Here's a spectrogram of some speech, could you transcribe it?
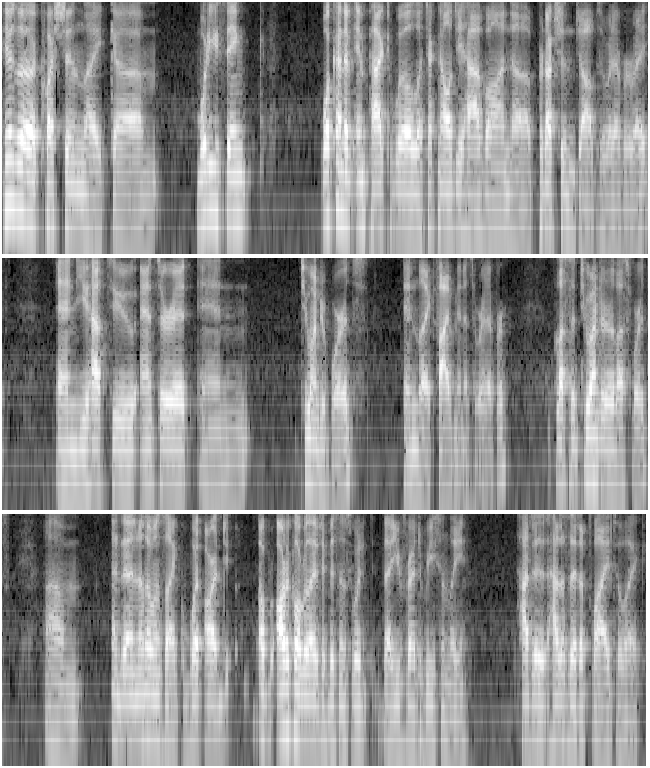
here's a question like um, what do you think what kind of impact will technology have on uh, production jobs or whatever right? And you have to answer it in 200 words in like five minutes or whatever, less than 200 or less words. Um, and then another one's like, what are article related to business what that you've read recently? How do how does it apply to like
